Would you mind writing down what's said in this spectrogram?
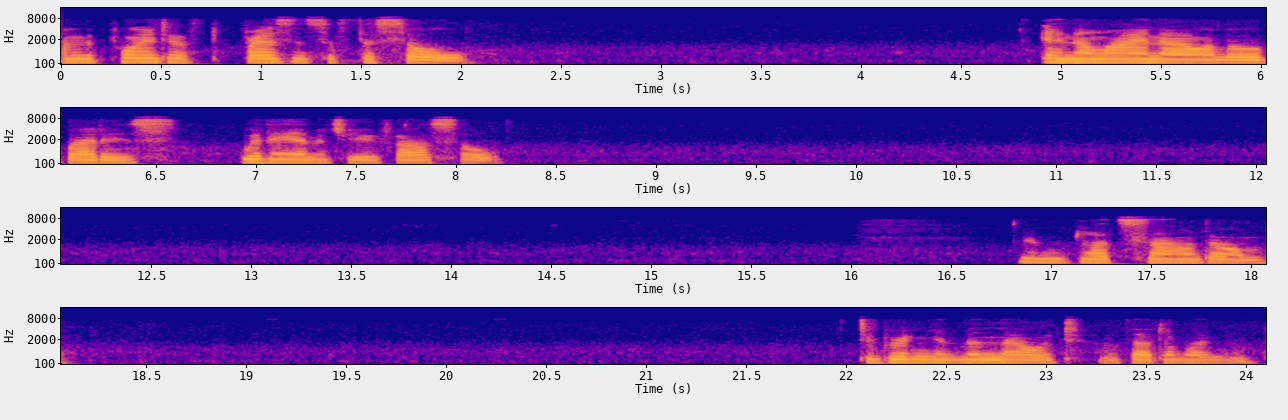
on the point of the presence of the soul and align our lower bodies with the energy of our soul. And let's sound Om to bring in the note of that alignment.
